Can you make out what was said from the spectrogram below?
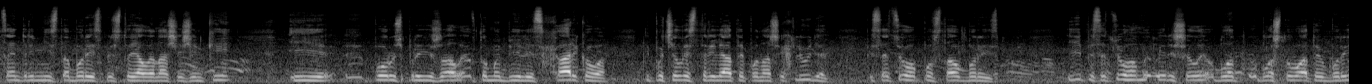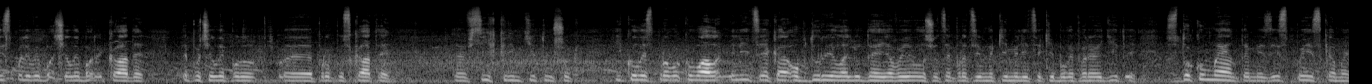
в центрі міста Бориспіль стояли наші жінки, і е, поруч приїжджали автомобілі з Харкова і почали стріляти по наших людях. Після цього повстав Бориспіль. І після цього ми вирішили обла- облаштувати в Борисполі. Ви бачили барикади, де почали е, пропускати е, всіх, крім тітушок. І коли спровокувала міліція, яка обдурила людей, я виявила, що це працівники міліції, які були переодіти з документами, зі списками,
